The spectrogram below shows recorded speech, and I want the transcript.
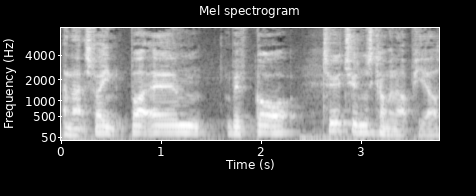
And that's fine. But um, we've got two tunes coming up here.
